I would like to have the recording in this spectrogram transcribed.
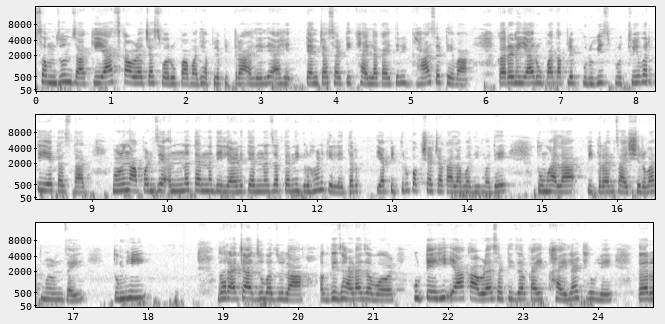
समजून जा की याच कावळ्याच्या स्वरूपामध्ये आपले पित्र आलेले आहेत. त्यांच्यासाठी खायला काहीतरी घास ठेवा कारण या रूपात आपले पूर्वीच पृथ्वीवरती येत असतात. म्हणून आपण जे अन्न त्यांना दिले आणि ते अन्न जर त्यांनी ग्रहण केले तर या पितृपक्षाच्या कालावधीमध्ये तुम्हाला पित्रांचा आशीर्वाद मिळून जाईल. तुम्ही घराच्या आजूबाजूला अगदी झाडाजवळ कुठेही या कावळ्यासाठी जर काही खायला ठेवले तर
